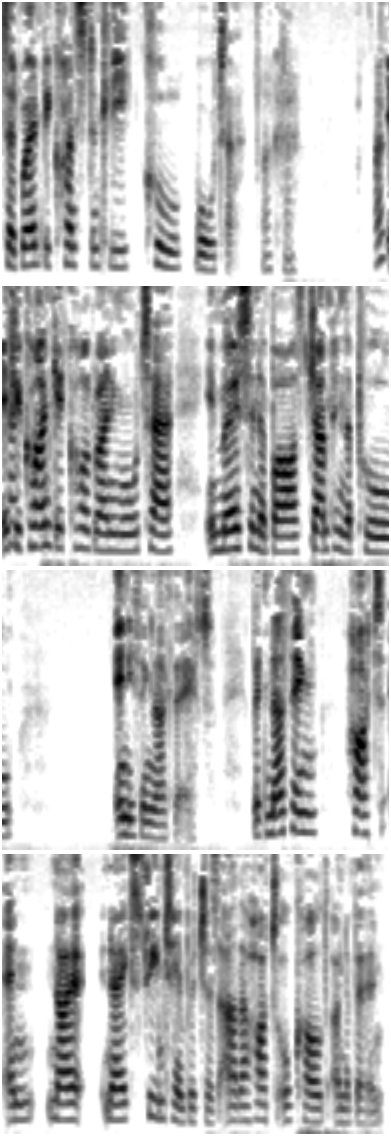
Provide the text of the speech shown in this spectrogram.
So it won't be constantly cool water. Okay. Okay. If you can't get cold running water, immerse in a bath, jump in the pool, anything like that. But nothing hot and no, no extreme temperatures, either hot or cold on a burn.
